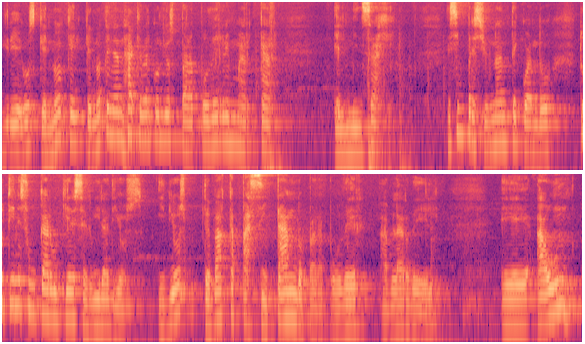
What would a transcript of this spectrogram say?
griegos que no, que, no tenían nada que ver con Dios para poder remarcar el mensaje. Es impresionante cuando tú tienes un cargo y quieres servir a Dios y Dios te va capacitando para poder hablar de Él. Eh, aún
